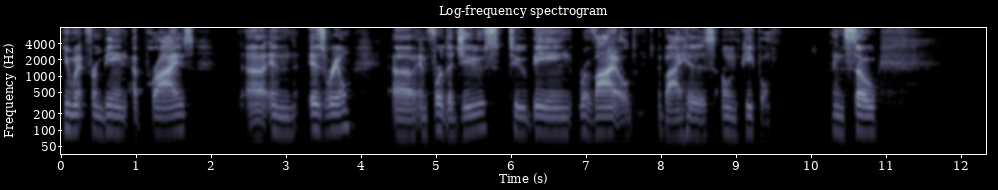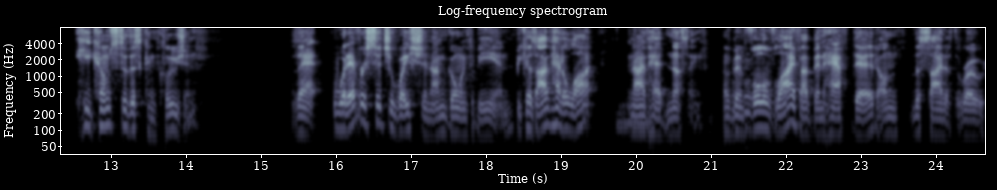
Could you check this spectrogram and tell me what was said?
He went from being a prize uh, in Israel uh, and for the Jews to being reviled by his own people. And so he comes to this conclusion that whatever situation I'm going to be in, because I've had a lot and I've had nothing. I've been mm-hmm. full of life. I've been half dead on the side of the road.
